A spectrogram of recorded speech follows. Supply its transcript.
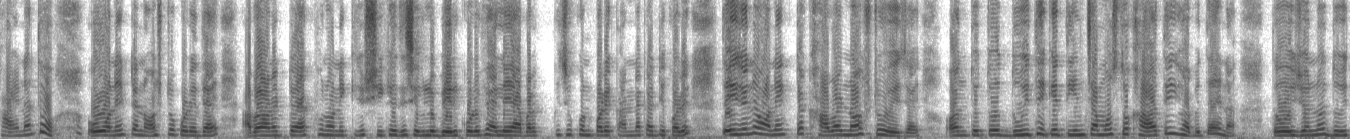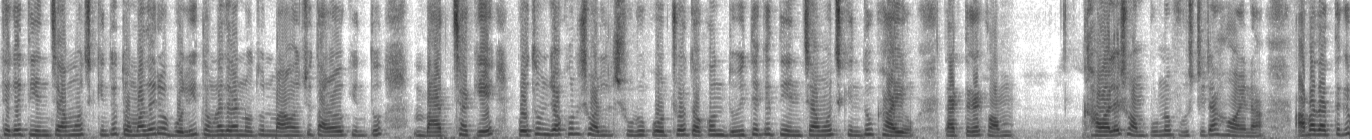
খায় না তো, ও অনেকটা নষ্ট করে দেয়। আবার অনেকটা এখন অনেক কিছু শিখেছে, সেগুলো বের করে ফেলে, আবার কিছুক্ষণ পরে কান্নাকাটি করে। তো এই জন্য অনেকটা খাবার নষ্ট হয়ে যায়। অন্তত দুই থেকে তিন চামচ তো খাওয়াতেই হবে, তাই না? তো ওই জন্য দুই থেকে তিন চামচ কিন্তু তোমাদেরও বলি, তোমরা যারা নতুন মা হয়েছো তারাও কিন্তু বাচ্চাকে প্রথম যখন সলিড শুরু করছ তখন দুই থেকে তিন চামচ কিন্তু খাইও। তার থেকে কম খাওয়ালে সম্পূর্ণ পুষ্টিটা হয় না। আবার তার থেকে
